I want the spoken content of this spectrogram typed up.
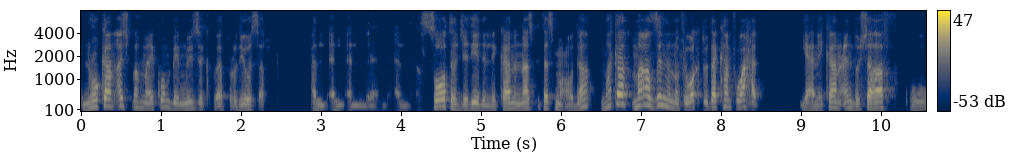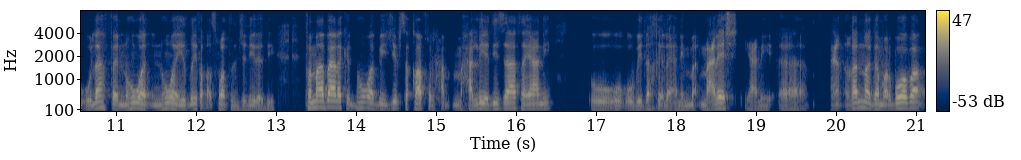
إنه هو كان أشبه ما يكون ب music producer. الصوت الجديد اللي كان الناس بتسمعه ده ما كان ما أظن إنه في وقته ده كان في واحد يعني كان عنده شغف ولهفة إنه هو إنه هو يضيف الأصوات الجديدة دي. فما بالك إنه هو بيجيب ثقافته المحليه دي ذاتها يعني وبيدخلها. يعني معلش يعني آه، غنى قمر بوبا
